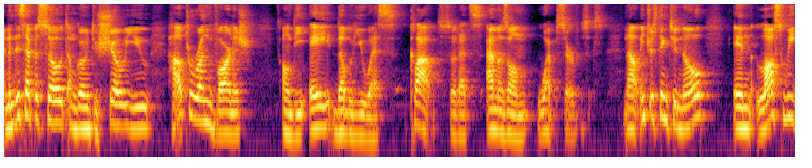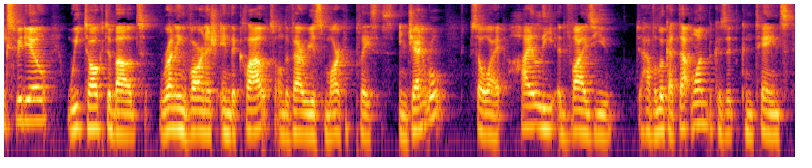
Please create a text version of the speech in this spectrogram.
and in this episode I'm going to show you how to run Varnish on the AWS cloud, so that's Amazon Web Services. Now, interesting to know, in last week's video, we talked about running Varnish in the cloud on the various marketplaces in general, so I highly advise you have a look at that one because it contains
